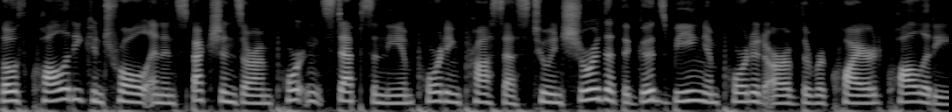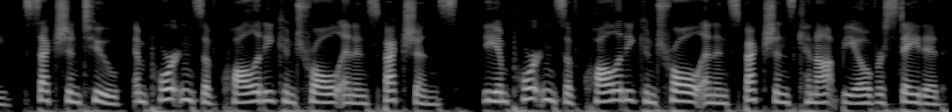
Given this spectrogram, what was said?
Both quality control and inspections are important steps in the importing process to ensure that the goods being imported are of the required quality. Section 2 Importance of Quality Control and Inspections The importance of quality control and inspections cannot be overstated.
